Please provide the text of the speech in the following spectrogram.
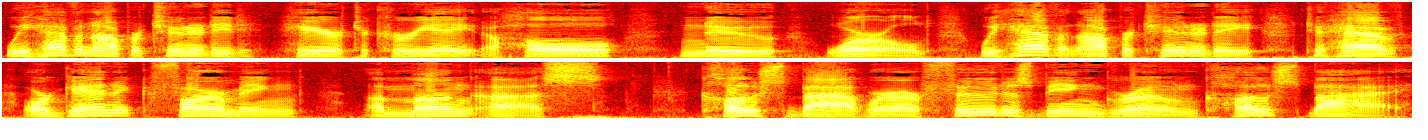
we have an opportunity here to create a whole new world. We have an opportunity to have organic farming among us close by, where our food is being grown close by.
